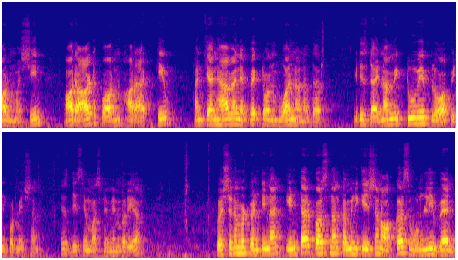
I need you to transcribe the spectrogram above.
or machine or art form, are active and can have an effect on one another. It is dynamic two-way flow of information. Yes, this you must remember here. Question number 29. Interpersonal communication occurs only when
